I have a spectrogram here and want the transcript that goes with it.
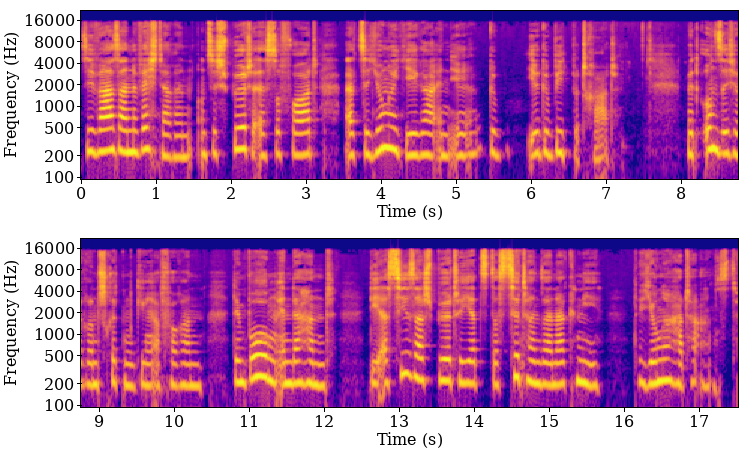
Sie war seine Wächterin, und sie spürte es sofort, als der junge Jäger in ihr, Ge ihr Gebiet betrat. Mit unsicheren Schritten ging er voran, den Bogen in der Hand. Die Assisa spürte jetzt das Zittern seiner Knie. Der Junge hatte Angst.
